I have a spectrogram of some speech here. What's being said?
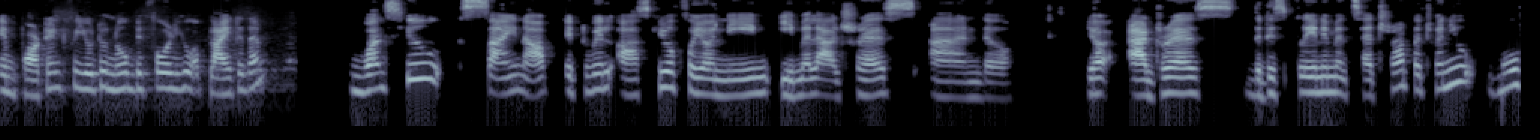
important for you to know before you apply to them. Once you sign up, it will ask you for your name, email address, and uh, your address, the display name, etc. But when you move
